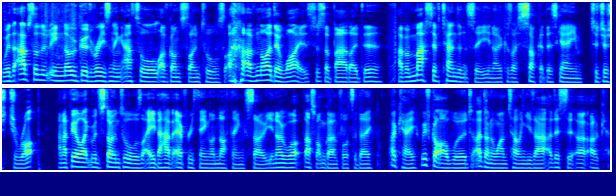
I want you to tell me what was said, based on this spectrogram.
With absolutely no good reasoning at all, I've gone stone tools. I have no idea why, it's just a bad idea. I have a massive tendency, you know, because I suck at this game, to just drop and I feel like with stone tools, I either have everything or nothing. So you know what? That's what I'm going for today. Okay, we've got our wood. I don't know why I'm telling you that. This is, uh, okay.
